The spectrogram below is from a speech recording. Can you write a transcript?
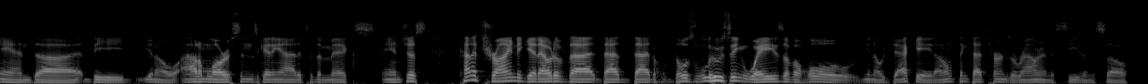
and uh, the you know Adam Larsson's getting added to the mix, and just kind of trying to get out of that that that those losing ways of a whole you know decade. I don't think that turns around in a season. So,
